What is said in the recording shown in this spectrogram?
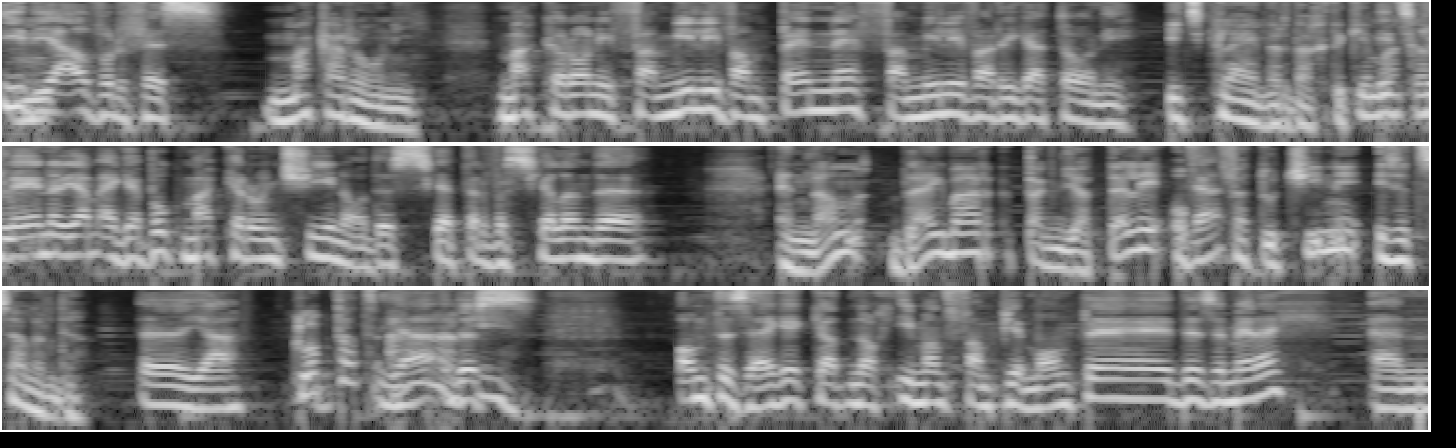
Ideaal voor vis. Macaroni. Macaroni, familie van penne, familie van rigatoni. Iets kleiner, dacht ik. hè, Iets kleiner, ja, maar je hebt ook macaroncino. Dus je hebt er verschillende... En dan, blijkbaar, tagliatelle of Ja. fettuccine is hetzelfde. Eh, ja. Klopt dat? Ja, Ah, dus om te zeggen, ik had nog iemand van Piemonte deze middag. En eh,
